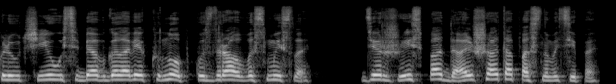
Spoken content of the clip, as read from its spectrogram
включи у себя в голове кнопку здравого смысла. Держись подальше от опасного типа.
